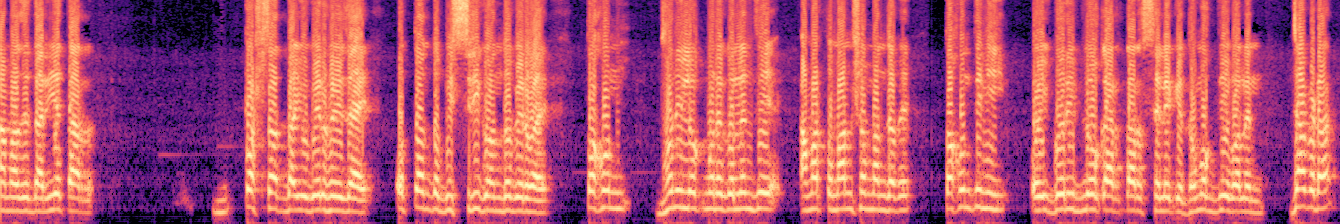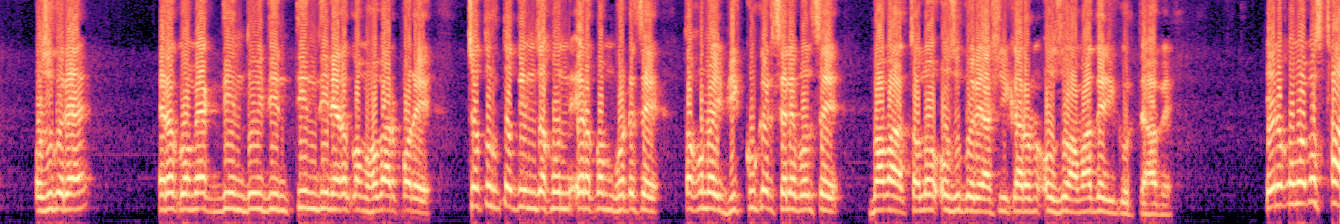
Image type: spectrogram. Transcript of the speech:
নামাজে দাঁড়িয়ে তার পশ্চাৎ বায়ু বের হয়ে যায়, অত্যন্ত বিশ্রী গন্ধ বের হয়। তখন ধনী লোক মনে করলেন যে, আমার তো মান সম্মান যাবে। তখন তিনি ওই গরিব লোক আর তার ছেলেকে ধমক দিয়ে বলেন, যা বেটা, অজু করে আয়। এরকম একদিন, দুই দিন, তিন দিন এরকম হবার পরে, চতুর্থ দিন যখন এরকম ঘটেছে, তখন ওই ভিক্ষুকের ছেলে বলছে, বাবা, চলো অজু করে আসি, কারণ অজু আমাদেরই করতে হবে। এরকম অবস্থা?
